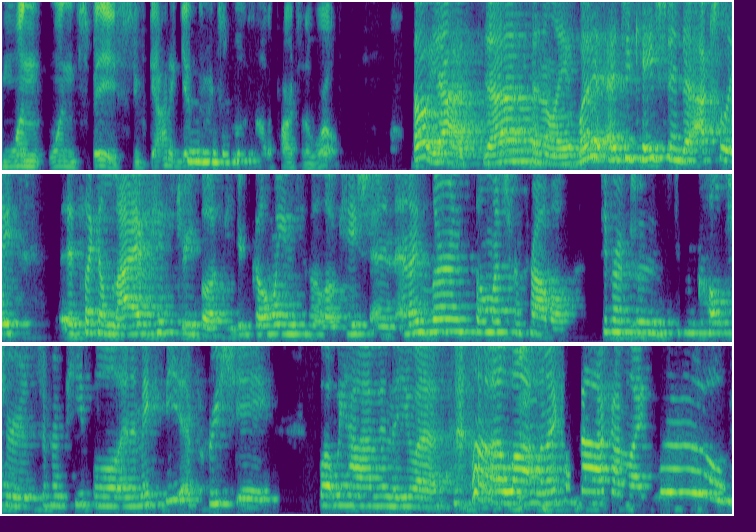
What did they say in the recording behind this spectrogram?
in one one space. You've got to get them Mhm. exposed to other parts of the world. Oh yeah, definitely. What an education to actually it's like a live history book. You're going to the location and I learned so much from travel. Different Yeah. foods, different cultures, different people, and it makes me appreciate what we have in the US a lot. Yeah. When I come back, I'm like, woo!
